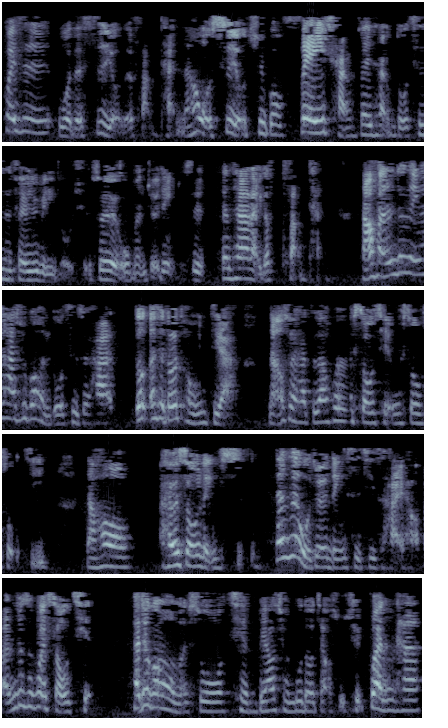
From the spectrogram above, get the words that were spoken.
会是我的室友的访谈，然后我室友去过非常非常多次是菲律宾留学，所以我们决定就是跟他来个访谈。然后反正就是因为他去过很多次，所以他都而且都是同一家，然后所以他知道会收钱，会收手机，然后还会收零食。但是我觉得零食其实还好，反正就是会收钱。他就跟我们说，钱不要全部都交出去，不然他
